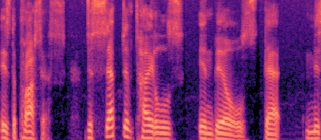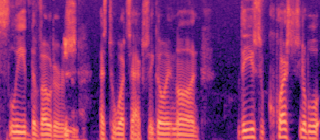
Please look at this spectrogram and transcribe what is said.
is the process deceptive titles in bills that mislead the voters mm-hmm. as to what's actually going on. The use of questionable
